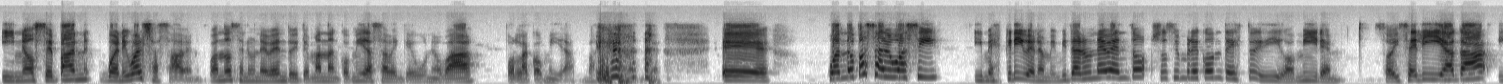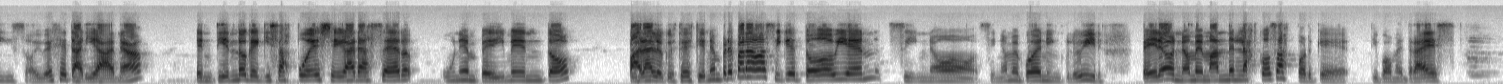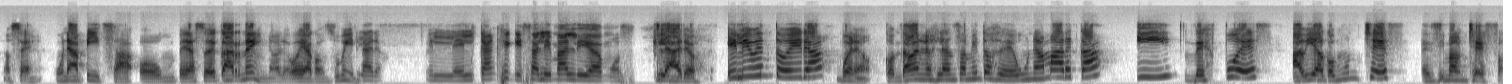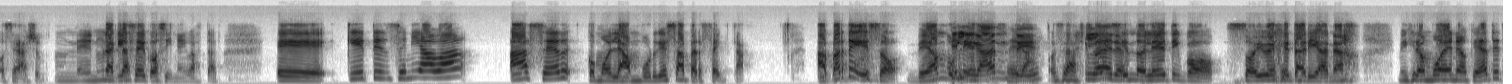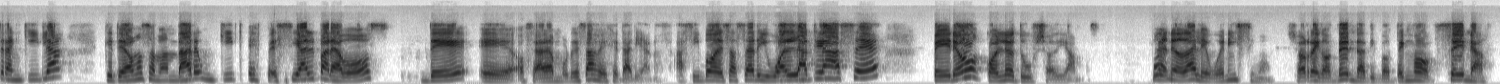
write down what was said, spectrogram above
y no sepan, bueno, igual ya saben, cuando hacen un evento y te mandan comida, saben que uno va por la comida, básicamente. Eh, cuando pasa algo así y me escriben o me invitan a un evento, yo siempre contesto y digo, miren, soy celíaca y soy vegetariana, entiendo que quizás puede llegar a ser un impedimento para lo que ustedes tienen preparado, así que todo bien si no, si no me pueden incluir, pero no me manden las cosas porque, tipo, me traes, no sé, una pizza o un pedazo de carne y no lo voy a consumir. Claro, el, el canje que sale mal, digamos. Claro, el evento era, bueno, contaban los lanzamientos de una marca y después había como un chef, encima un chef, o sea, yo, en una clase de cocina iba a estar, eh, que te enseñaba a hacer como la hamburguesa perfecta. Aparte de eso, de hamburguesa. elegante. O sea, yo diciéndole tipo, soy vegetariana. Me dijeron, bueno, quédate tranquila, que te vamos a mandar un kit especial para vos de, eh, o sea, de hamburguesas vegetarianas. Así podés hacer igual la clase, pero con lo tuyo, digamos. Bueno, dale, buenísimo. Yo recontenta, tipo, tengo cena.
